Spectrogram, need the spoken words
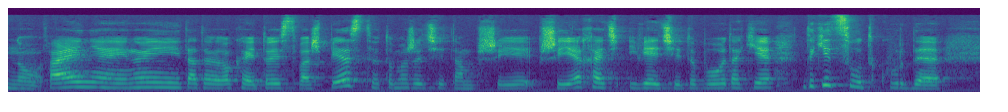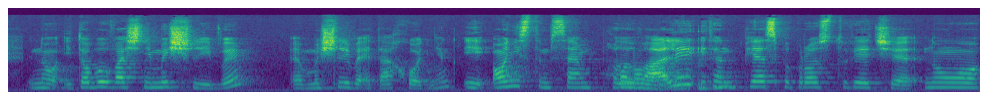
No, fajnie, no i tata, okej, to jest wasz pies, to, to możecie tam przyje przyjechać i wiecie, to było takie, taki cud, kurde. No i to był właśnie myśliwy, e, myśliwy to ochotnik i oni z tym psem polowali Polowali, i ten pies po prostu, wiecie, no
